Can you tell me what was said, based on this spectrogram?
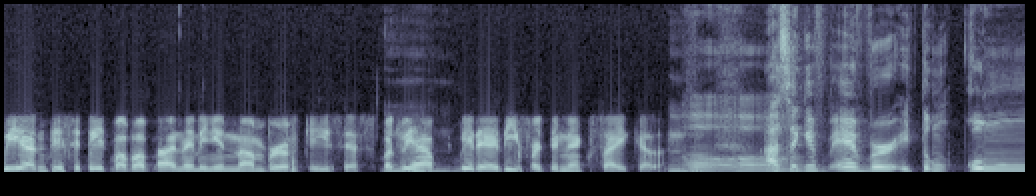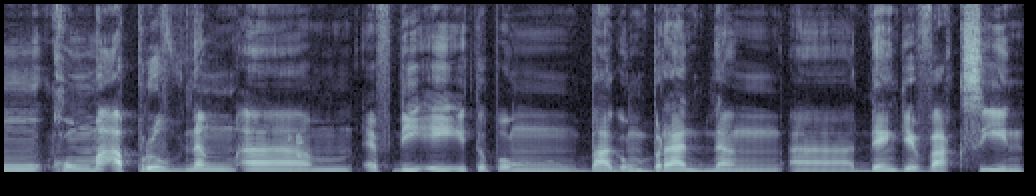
we anticipate bababa na rin yung number of cases. But we have to be ready for the next cycle. Oo. As if ever, itong kung kung ma-approve ng um, FDA ito pong bagong brand ng ah, dengue vaccine,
